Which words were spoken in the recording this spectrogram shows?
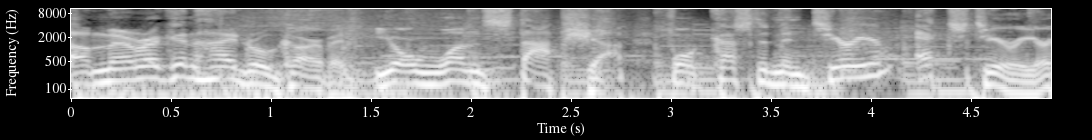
American Hydrocarbon, your one stop shop for custom interior, exterior,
